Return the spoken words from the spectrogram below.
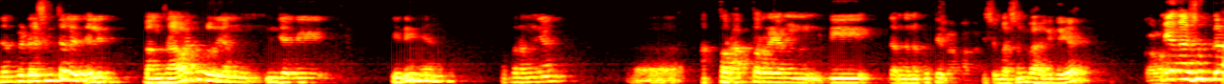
Dan feudalisme itu elit-elit bangsawan dulu yang menjadi ininya apa namanya eh, aktor-aktor yang di dalam tanda kutip disembah-sembah gitu ya. Kalau Dia nggak suka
